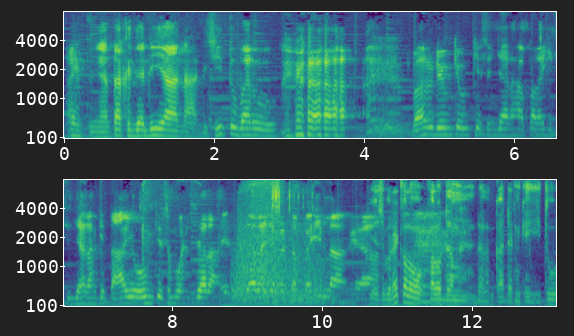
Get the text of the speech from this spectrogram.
Eh ternyata kejadian. Nah di situ baru baru diungkit-ungkit sejarah apalagi sejarah kita. Ayo ungkit semua sejarah. Ya, sejarah jangan sampai hilang ya. Ya sebenarnya kalau kalau dalam dalam keadaan kayak gitu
